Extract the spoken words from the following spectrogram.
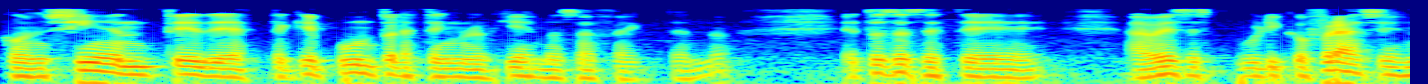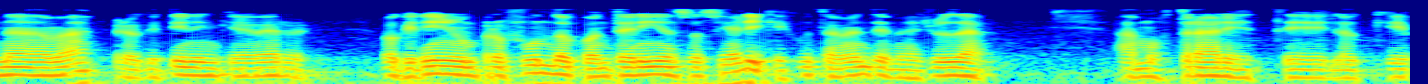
consciente de hasta qué punto las tecnologías nos afectan, ¿no? Entonces, este, a veces publico frases nada más, pero que tienen que ver o que tienen un profundo contenido social y que justamente me ayuda a mostrar este lo que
